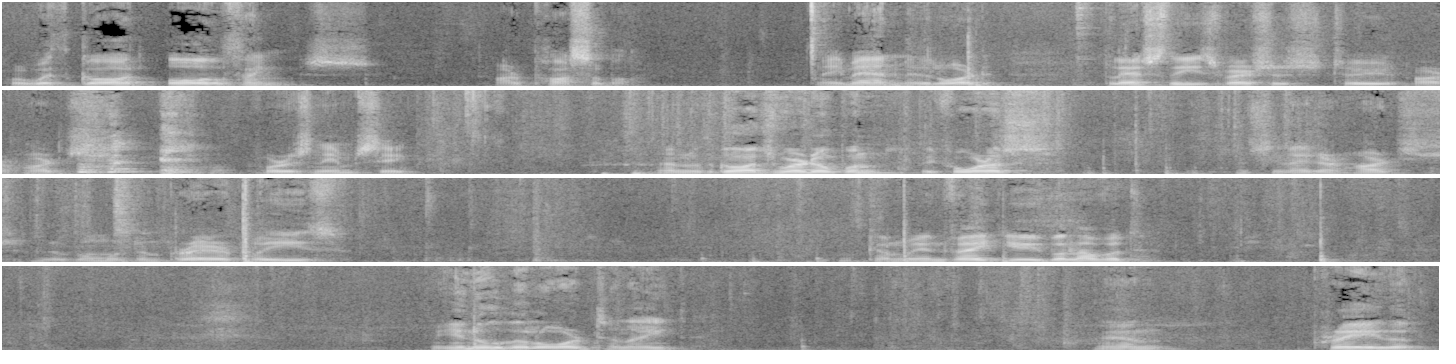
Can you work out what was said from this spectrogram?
for with God all things are possible. Amen. May the Lord bless these verses to our hearts for his name's sake. And with God's word open before us, let's unite our hearts in a moment in prayer, please. Can we invite you, beloved? You know the Lord tonight. And pray that,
